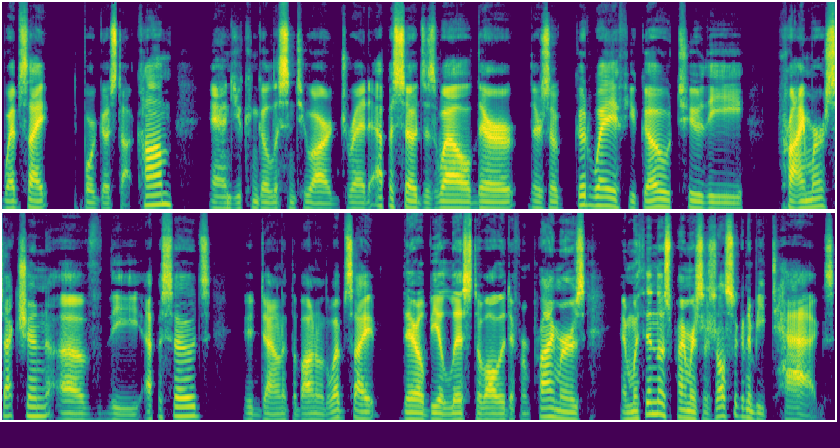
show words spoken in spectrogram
website, boredghost.com and you can go listen to our dread episodes as well there there's a good way if you go to the primer section of the episodes eh, down at the bottom of the website there'll be a list of all the different primers and within those primers there's also going to be tags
